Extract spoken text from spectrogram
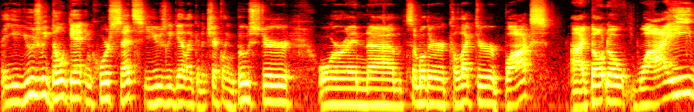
that you usually don't get in core sets. You usually get like in a Checkling booster or in um, some other collector box. I don't know why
